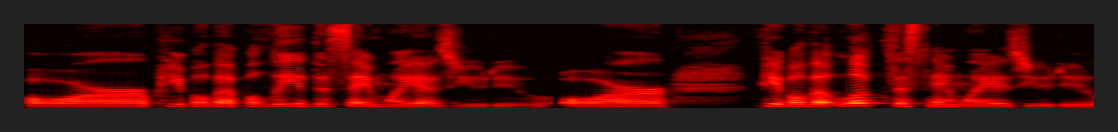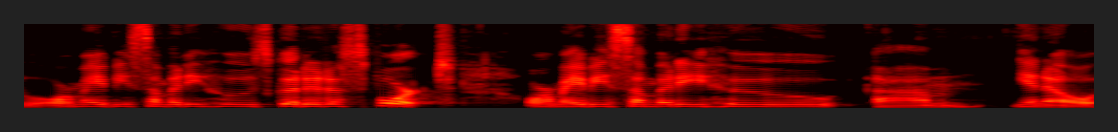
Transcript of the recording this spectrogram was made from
or people that believe the same way as you do, or people that look the same way as you do, or maybe somebody who's good at a sport, or maybe somebody who, um, you know,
